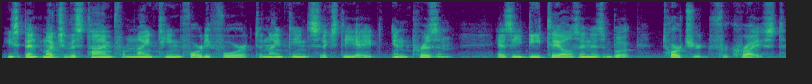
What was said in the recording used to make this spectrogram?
He spent much of his time from 1944 to 1968 in prison, as he details in his book, Tortured for Christ.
